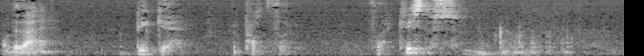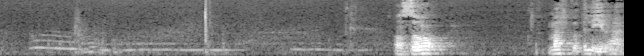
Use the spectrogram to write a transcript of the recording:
Og det der bygger en plattform Kristus. Altså Merk at det livet her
